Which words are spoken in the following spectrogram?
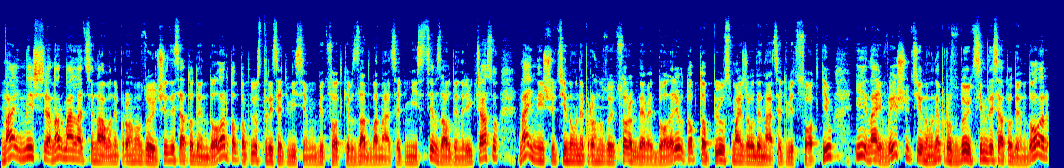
Найнижча нормальна ціна вони прогнозують 61 долар, тобто плюс 38% за 12 місяців за один рік часу. Найнижчу ціну вони прогнозують 49 доларів, тобто плюс майже 11%. І найвищу ціну вони прогнозують 71 долар,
